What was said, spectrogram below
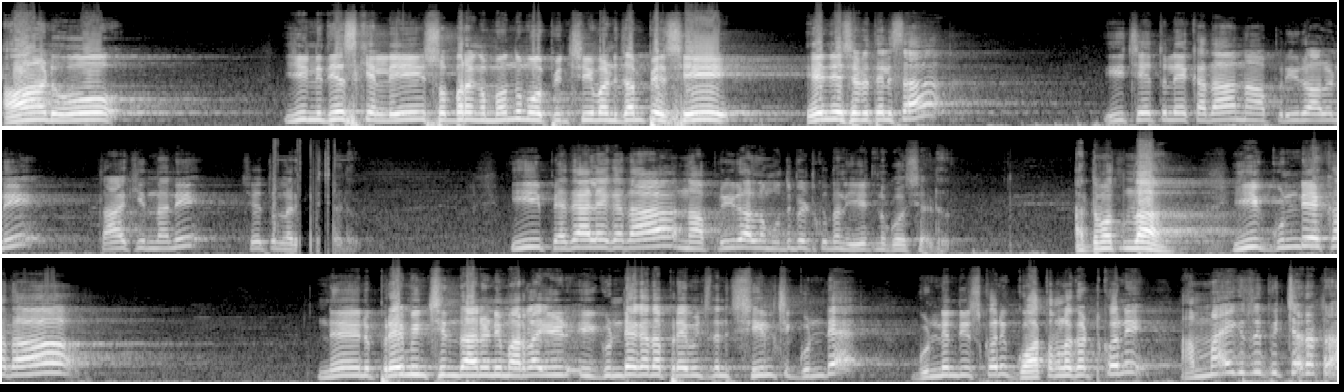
ఆడు ఈయన్ని తీసుకెళ్ళి శుభ్రంగా మందు మోపించి వాడిని చంపేసి ఏం చేశాడో తెలుసా? ఈ చేతులే కదా నా ప్రియురాలని తాకిందని చేతులు నరికేశాడు. ఈ పెదాలే కదా నా ప్రియురాలను ముద్దు పెట్టుకుందని ఏటిని కోశాడు. అర్థమవుతుందా? ఈ గుండె కదా నేను ప్రేమించిన దానిని మరలా ఈ- ఈ గుండె కదా ప్రేమించిందని చీల్చి గుండె గుండెని తీసుకొని గోతంలో కట్టుకొని అమ్మాయికి చూపించాడట.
